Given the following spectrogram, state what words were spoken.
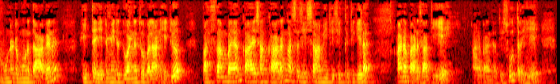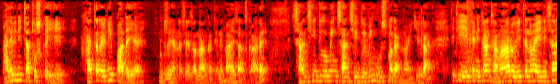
මුණට මුණ දාගෙන හිත හෙට මෙහෙට දුවන්නේ නැතුව බලන්න හිටියොත් පස්සම්බයං කාය සංඛාරං අසසී සාමීති සික්කති කියලා ආනාපාන සතියේ ආනාපාන සති සූත්‍රයේ පළවෙනි චතුස්කයේ හතරවෙනි පදය බුදුසසුනේ සඳහන් කරන්නේ කාය සංස්කාර සංසිඳුමින් සංසිඳුමින් හුස්ම ගන්නවා කියලා. ඉතින් ඒක නිකන් සමහරව හිතනවා ඒ නිසා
